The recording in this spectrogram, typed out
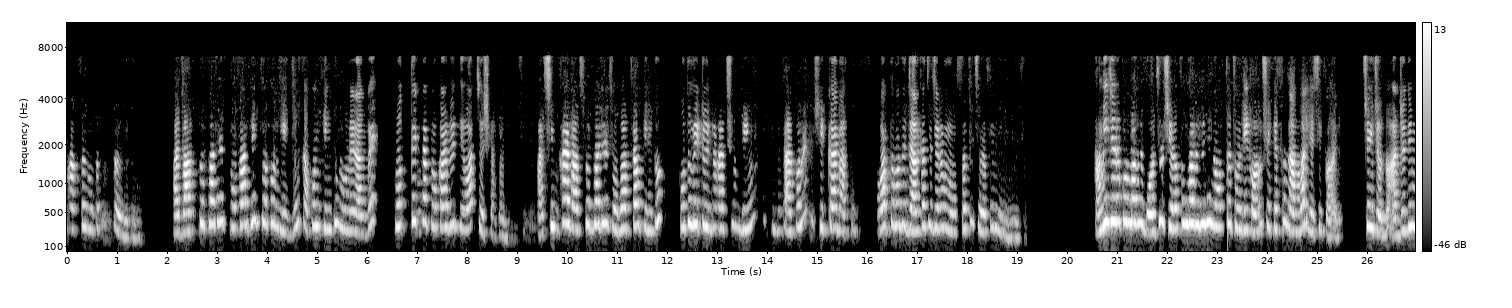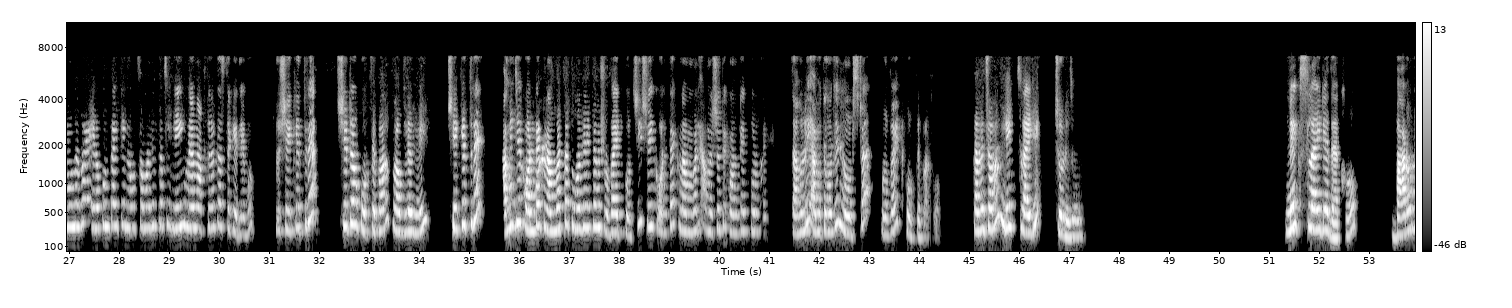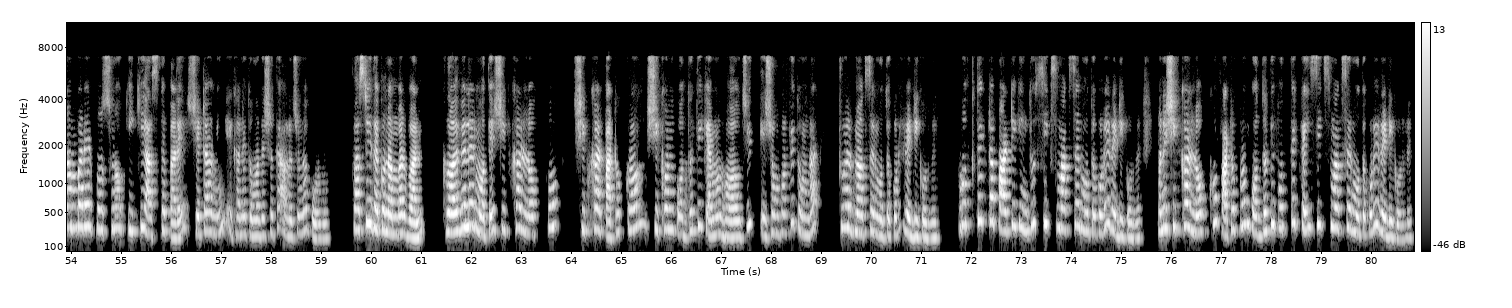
মার্কস এর মতো করে তৈরি করবে। আর বাস্তববাদের প্রকারভেদ যখন লিখবে, তখন কিন্তু মনে রাখবে প্রত্যেকটা প্রকারভেদ দেওয়ার চেষ্টা করবে আর শিক্ষায় বাস্তববাদের প্রভাবটাও কিন্তু প্রথমে একটু ইন্ট্রোডাকশন দিয়ে তারপরে শিক্ষায় বাস্তব তোমাদের যার কাছে যেরকম আছে সেরকম আমি যেরকম ভাবে বলছো সেরকম ভাবে যদি নোটটা তৈরি করো, সেক্ষেত্রে নাম্বার বেশি পাওয়া যায়। সেই জন্য, আর যদি মনে হয় এরকম টাইপের নোটস আমাদের কাছে নেই ম্যাম আপনার কাছ থেকে নেব। তো সেক্ষেত্রে সেটাও করতে পারো প্রবলেম নেই। সেক্ষেত্রে আমি যে কন্ট্যাক্ট নাম্বারটা তোমাদের এখানে প্রোভাইড করছি, সেই কন্ট্যাক্ট নাম্বারে আমার সাথে কন্ট্যাক্ট করবে, তাহলেই আমি তোমাদের নোটসটা প্রোভাইড করতে পারব। তাহলে চলো নেক্সট স্লাইডে চলে যাই। নেক্সট স্লাইডে দেখো, বারো নম্বরের প্রশ্ন কি কি আসতে পারে সেটা আমি এখানে তোমাদের সাথে আলোচনা করব। ফার্স্টেই দেখো নাম্বার ওয়ান ক্রয়বেলের মতে শিক্ষার লক্ষ্য শিক্ষার পাঠক্রম, শিখন পদ্ধতি কেমন হওয়া উচিত, এ সম্পর্কে তোমরা টুয়েলভ মার্কস এর মতো করে রেডি করবে। প্রত্যেকটা পার্টি কিন্তু সিক্স মার্কস এর মতো করে রেডি করবে। মানে শিক্ষার লক্ষ্য, পাঠক্রম, পদ্ধতি প্রত্যেকটাই সিক্স মার্কস এর মতো করে রেডি করবে।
